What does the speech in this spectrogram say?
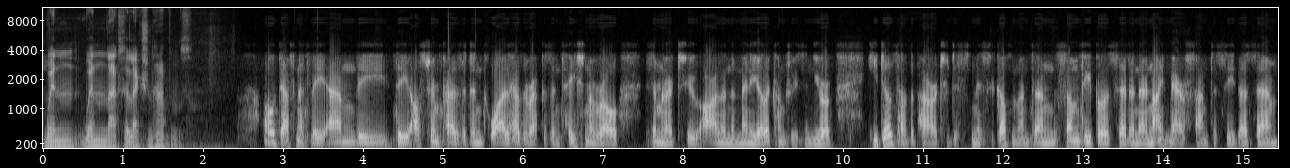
when when that election happens? Oh, definitely. Um, the the Austrian president, while he has a representational role similar to Ireland and many other countries in Europe, he does have the power to dismiss a government. And some people have said in their nightmare fantasy that um,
